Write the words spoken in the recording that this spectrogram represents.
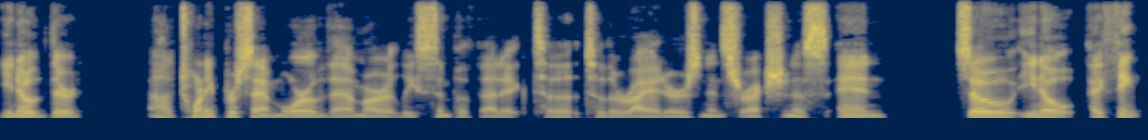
You know, they're uh, twenty percent more of them are at least sympathetic to to the rioters and insurrectionists, and so, you know, I think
